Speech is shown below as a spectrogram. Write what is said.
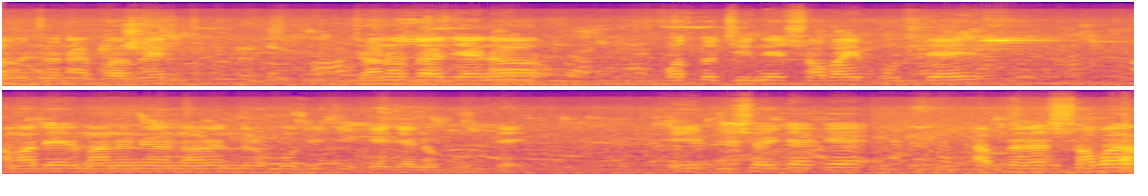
আলোচনা করবেন। জনতা যেন পদ্মচিহ্নে সবাই ভোট দেয় আমাদের মাননীয় নরেন্দ্র মোদীজিকে যেন ভোট দেয়। এই বিষয়টাকে আপনারা সবার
